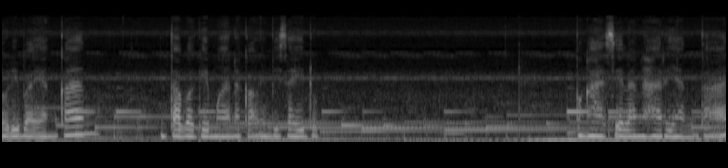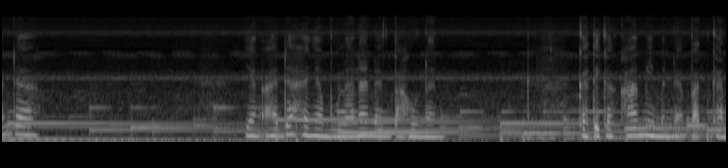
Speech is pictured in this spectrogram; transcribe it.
Kalau dibayangkan, entah bagaimana kami bisa hidup. Penghasilan harian tak ada. Yang ada hanya bulanan dan tahunan. Ketika kami mendapatkan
